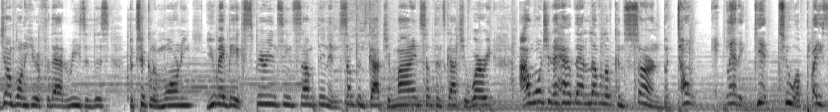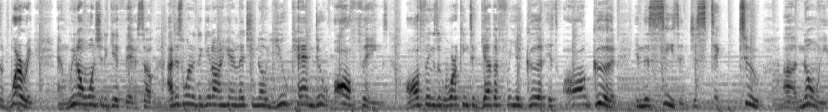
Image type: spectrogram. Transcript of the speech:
jump on here for that reason this particular morning. You may be experiencing something and something's got your mind, something's got you worried. I want you to have that level of concern, but don't let it get to a place of worry. And we don't want you to get there. So I just wanted to get on here and let you know you can do all things. All things are working together for your good. It's all good in this season. Just stick to uh, knowing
